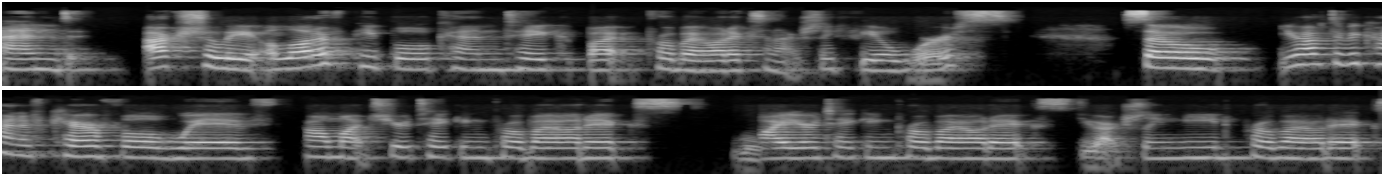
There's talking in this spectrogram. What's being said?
And actually, a lot of people can take bi- probiotics and actually feel worse. So you have to be kind of careful with how much you're taking probiotics, why you're taking probiotics. Do you actually need probiotics?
